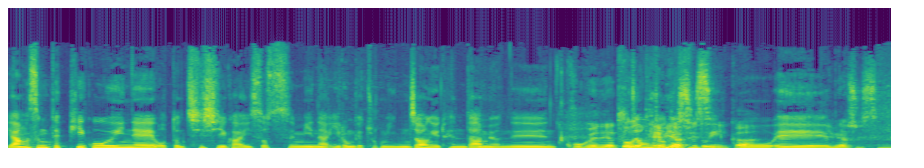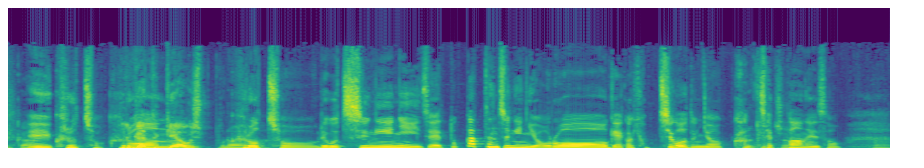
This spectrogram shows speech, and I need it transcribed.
양승태 피고인의 어떤 지시가 있었음이나 이런 게 조금 인정이 된다면은 거기에 대해 또 부정적일 대비할 수 수도 있으니까. 있고, 예. 대비할 수 있으니까. 예, 그렇죠. 그러니까 그런- 늦게 하고 싶구나. 그렇죠. 그리고 증인이 이제 똑같은 증인이 여러 개가 겹치거든요. 각 그렇겠죠. 재판에서. 어.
